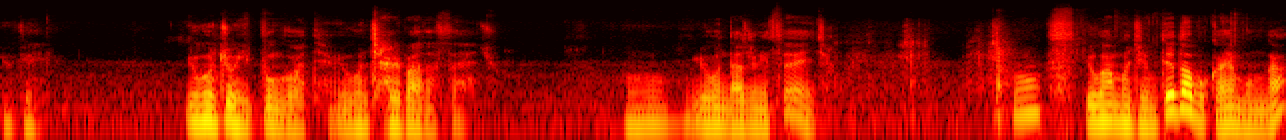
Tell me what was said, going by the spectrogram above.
이렇게 이건 좀 이쁜 것 같아요. 이건 잘 받았어요 아주. 어, 이건 나중에 써야죠. 어, 이거 한번 지금 뜯어볼까요 뭔가?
